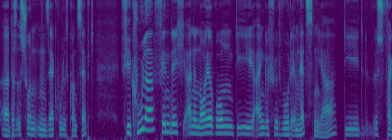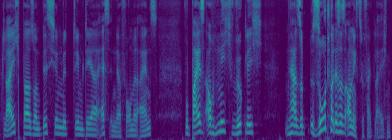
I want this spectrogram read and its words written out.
Äh, das ist schon ein sehr cooles Konzept. Viel cooler finde ich eine Neuerung, die eingeführt wurde im letzten Jahr. Die ist vergleichbar so ein bisschen mit dem DRS in der Formel 1, wobei es auch nicht wirklich, na, so, so toll ist es auch nicht zu vergleichen.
